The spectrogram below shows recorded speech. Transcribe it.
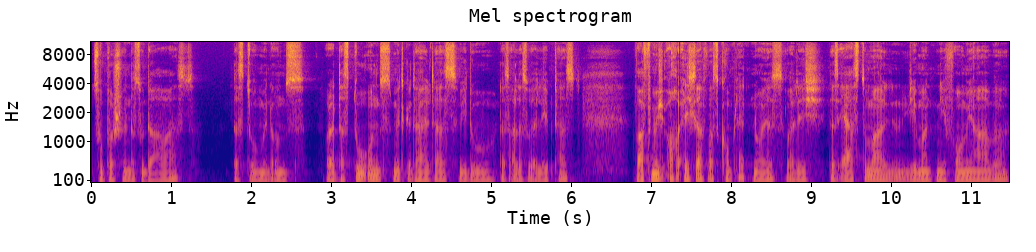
super schön, dass du da warst, dass du mit uns oder dass du uns mitgeteilt hast, wie du das alles so erlebt hast. War für mich auch ehrlich gesagt was komplett Neues, weil ich das erste Mal jemanden hier vor mir habe,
